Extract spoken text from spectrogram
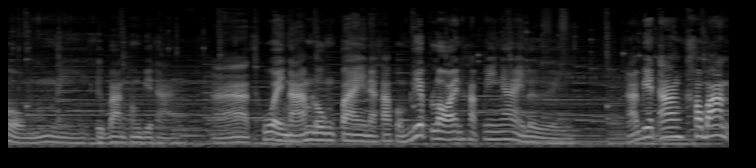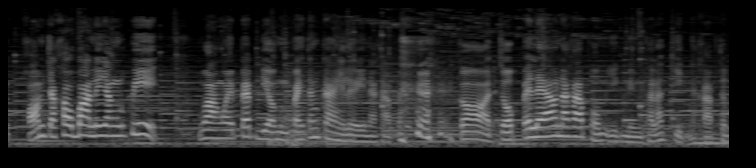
ผมนี่ คือบ้านของเบียดอ่างอ่าถ้วยน้ำลงไปนะครับ ผมเรียบร้อยนะครับง่ายๆเลยอ่าเบียดอ่างเข้าบ้านพร้อมจะเข้าบ้านหรือยังลูกพี่วางไว้แป๊บเดียวมึงไปตั้งไกลเลยนะครับ ก็จบไปแล้วนะครับ ผมอีกหนึ่งภารกิจนะครับ ถ้าเ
